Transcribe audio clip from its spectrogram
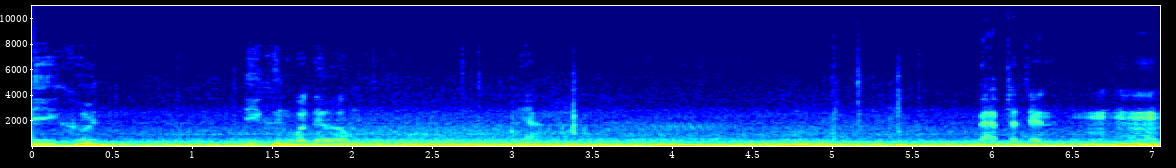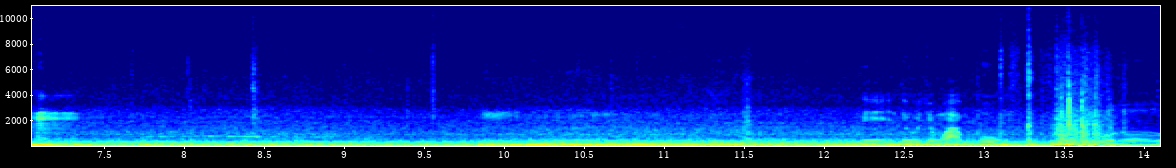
ดีขึ้น ดีขึ้นกว่าเดิม เนี่ย แบบชัดเจนอื้อหืออืมนี่ดูจังหวะพุ่งโว้ว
